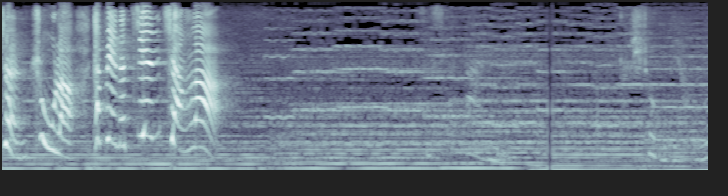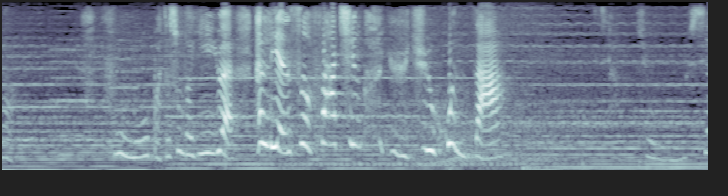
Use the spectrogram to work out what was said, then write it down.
忍住了，他变得坚强了。他受不了了父母把他送到医院，他脸色发青，语句混杂，抢救无效，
